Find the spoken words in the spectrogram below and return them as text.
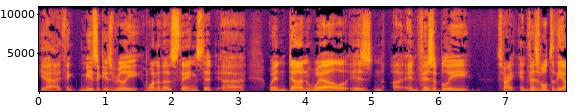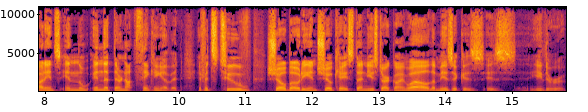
Yeah, I think music is really one of those things that, uh, when done well, is uh, invisibly sorry invisible to the audience in the in that they're not thinking of it. If it's too showboaty and showcased, then you start going, "Well, the music is is either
